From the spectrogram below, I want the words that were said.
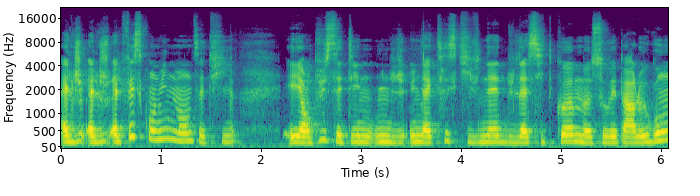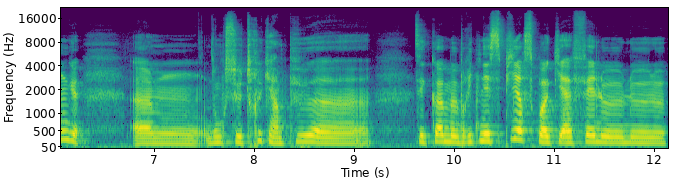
Elle, fait ce qu'on lui demande, cette fille. Et en plus, c'était une, actrice qui venait de la sitcom Sauvée par le Gong. Euh, donc, ce truc un peu. C'est comme Britney Spears, quoi, qui a fait le, le-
